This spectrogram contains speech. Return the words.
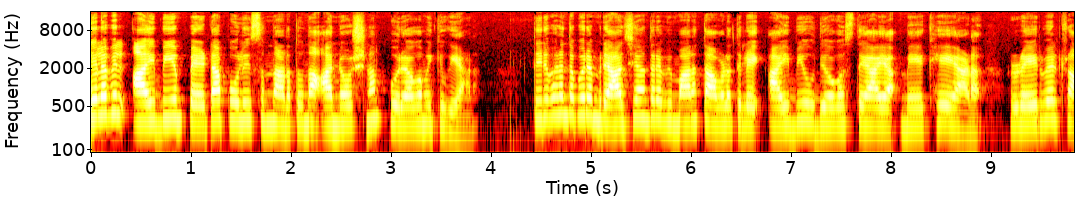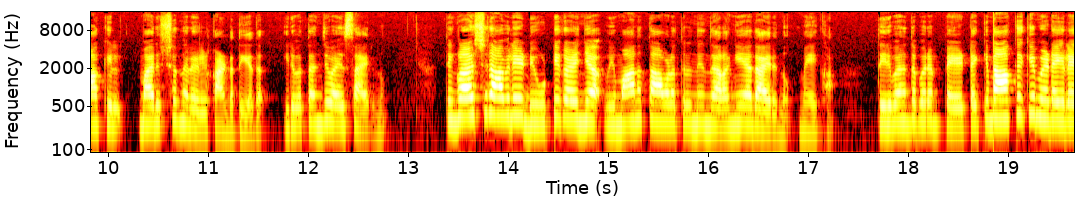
നിലവിൽ ഐ ബിയും പേട്ട പോലീസും നടത്തുന്ന അന്വേഷണം പുരോഗമിക്കുകയാണ്. തിരുവനന്തപുരം രാജ്യാന്തര വിമാനത്താവളത്തിലെ ഐ ബി ഉദ്യോഗസ്ഥയായ മേഘയെയാണ് റെയിൽവേ ട്രാക്കിൽ മരിച്ച നിലയിൽ കണ്ടെത്തിയത്. ഇരുപത്തഞ്ച് വയസ്സായിരുന്നു. തിങ്കളാഴ്ച രാവിലെ ഡ്യൂട്ടി കഴിഞ്ഞ് വിമാനത്താവളത്തിൽ നിന്നിറങ്ങിയതായിരുന്നു മേഘ. തിരുവനന്തപുരം പേട്ടയ്ക്കും നാക്കയ്ക്കും ഇടയിലെ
